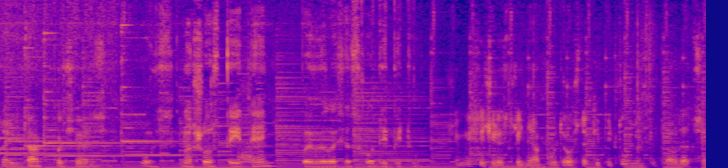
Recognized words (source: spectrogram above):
Та і так по черзі. Ось на шостий день з'явилися сходи пітун. Ще місяць через три дня буде. Ось такі пітунки, правда, це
